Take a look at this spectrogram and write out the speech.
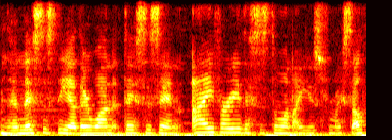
and then this is the other one. This is in Ivory. This is the one I use for myself.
